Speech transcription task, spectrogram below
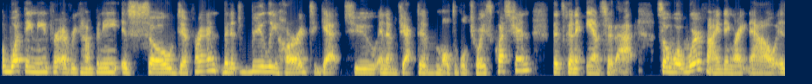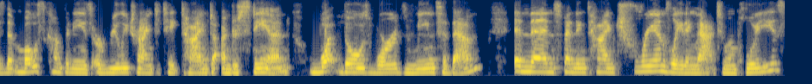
what they need for every company is so different that it's really hard to get to an objective multiple choice question that's going to answer that. So, what we're finding right now is that most companies are really trying to take time to understand what those words mean to them and then spending time translating that to employees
